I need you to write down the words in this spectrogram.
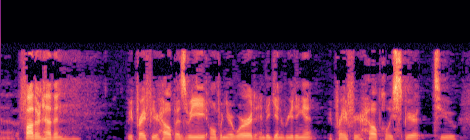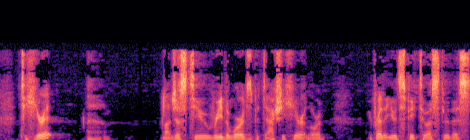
Uh, Father in heaven, we pray for your help as we open your word and begin reading it. We pray for your help, Holy Spirit, to, to hear it, uh, not just to read the words, but to actually hear it, Lord. We pray that you would speak to us through this.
